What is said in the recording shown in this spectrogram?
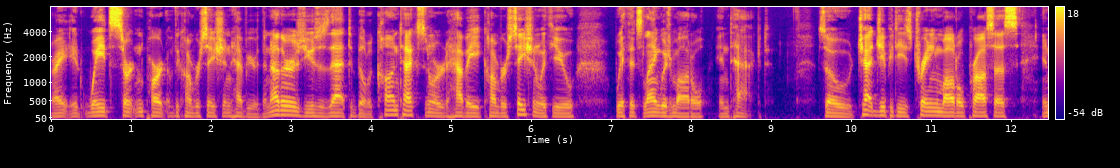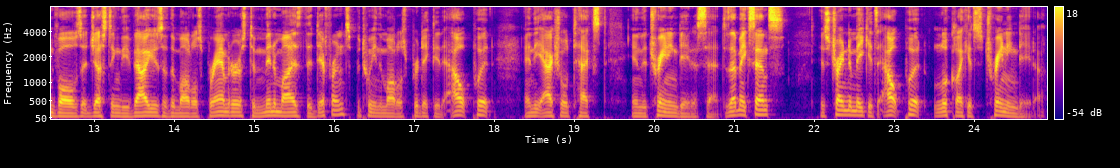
right? It weights certain part of the conversation heavier than others, uses that to build a context in order to have a conversation with you with its language model intact. So, ChatGPT's training model process involves adjusting the values of the model's parameters to minimize the difference between the model's predicted output and the actual text in the training data set. Does that make sense? It's trying to make its output look like its training data,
